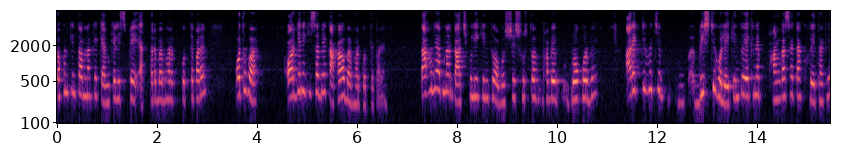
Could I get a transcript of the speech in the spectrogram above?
তখন কিন্তু আপনাকে কেমিক্যাল স্প্রে একতার ব্যবহার করতে পারেন। অথবা অর্গ্যানিক হিসাবে কাকাও ব্যবহার করতে পারেন। তাহলে আপনার গাছগুলি কিন্তু অবশ্যই সুস্থভাবে গ্রো করবে। আরেকটি হচ্ছে বৃষ্টি হলে কিন্তু এখানে ফাঙ্গাস অ্যাটাক হয়ে থাকে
